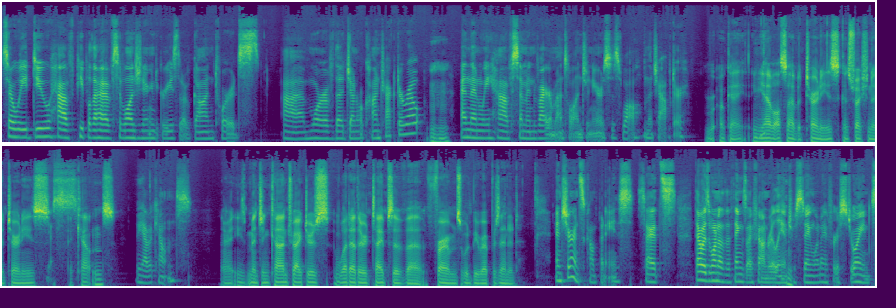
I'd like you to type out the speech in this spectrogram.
So we do have people that have civil engineering degrees that have gone towards uh, more of the general contractor route, and then we have some environmental engineers as well in the chapter. Okay. And you have also have attorneys, construction attorneys, Yes. accountants. We have accountants. All right. You mentioned contractors. What other types of uh, firms would be represented? insurance companies. So it's that was one of the things I found really interesting when I first joined.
